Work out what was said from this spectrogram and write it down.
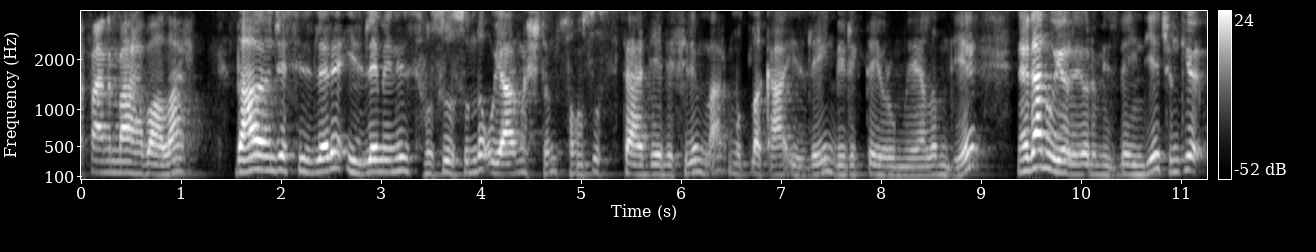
Efendim merhabalar. Daha önce sizlere izlemeniz hususunda uyarmıştım. Sonsuz Siper diye bir film var. Mutlaka izleyin, birlikte yorumlayalım diye. Neden uyarıyorum izleyin diye? Çünkü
